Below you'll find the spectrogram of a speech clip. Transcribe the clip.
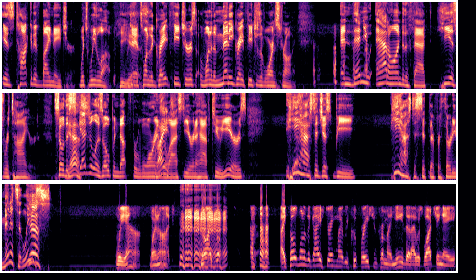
is talkative by nature, which we love. He okay, is. It's one of the great features, one of the many great features of Warren Strong. And then you add on to the fact he is retired. So the Yes. schedule is opened up for Warren Right. the last year and a half, two years. He has to just be, he has to sit there for 30 minutes at least. Yes. Well, yeah, why not? no, I, told, I told one of the guys during my recuperation from my knee that I was watching a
